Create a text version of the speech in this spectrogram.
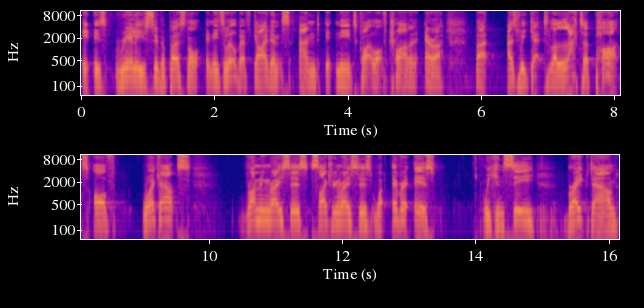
It is really super personal. It needs a little bit of guidance and it needs quite a lot of trial and error. But as we get to the latter parts of workouts, running races, cycling races, whatever it is, we can see breakdown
